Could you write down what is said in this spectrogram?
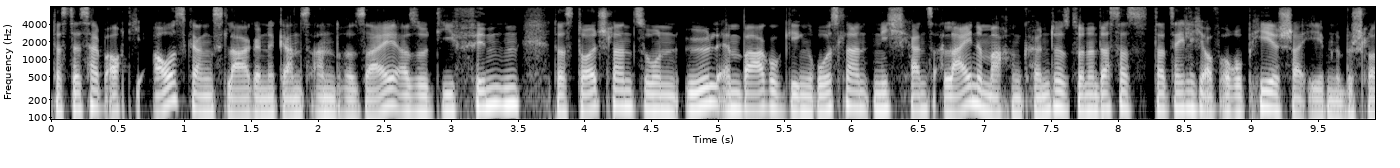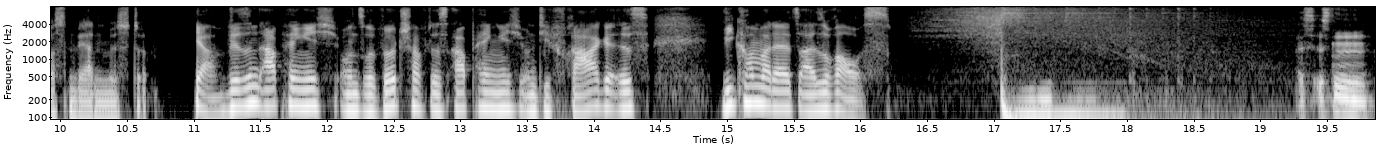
dass deshalb auch die Ausgangslage eine ganz andere sei. Also die finden, dass Deutschland so ein Ölembargo gegen Russland nicht nicht ganz alleine machen könnte, sondern dass das tatsächlich auf europäischer Ebene beschlossen werden müsste. Ja, wir sind abhängig, unsere Wirtschaft ist abhängig und die Frage ist, wie kommen wir da jetzt also raus? Es ist ein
